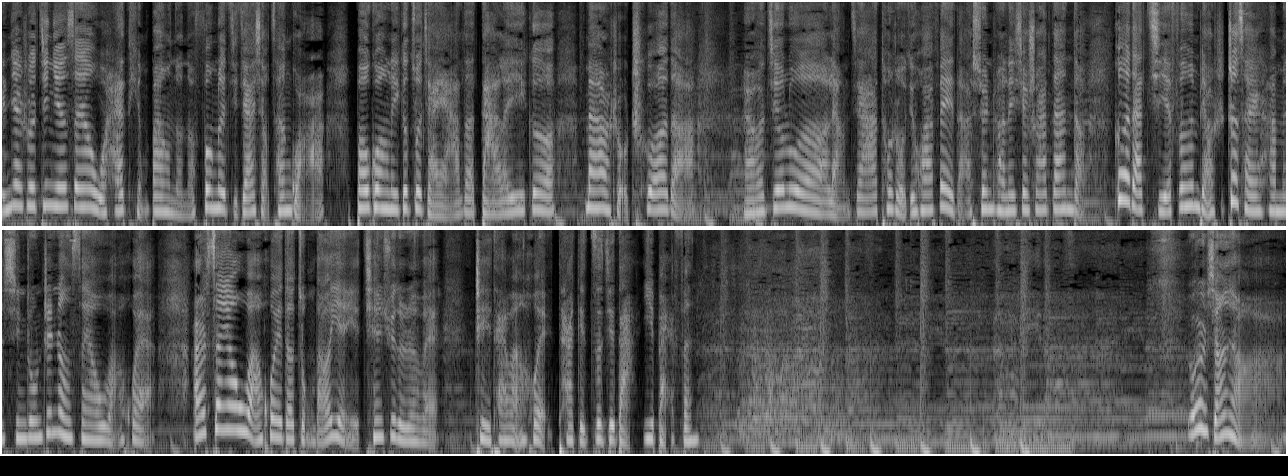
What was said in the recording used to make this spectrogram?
人家说今年三幺五还挺棒的呢，封了几家小餐馆，曝光了一个做假牙的，打了一个卖二手车的，然后揭露了两家偷手机话费的，宣传了一些刷单的。各大企业纷纷表示，这才是他们心中真正三幺五晚会。而三幺五晚会的总导演也谦虚的认为，这台晚会他给自己打一百分。有点想想啊，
